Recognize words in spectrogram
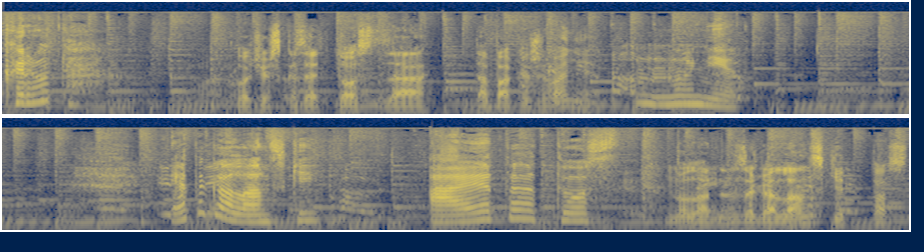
Круто. Хочешь сказать тост за табакоживание? Ну нет. Это голландский. А это тост. Ну ладно, за голландский тост.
